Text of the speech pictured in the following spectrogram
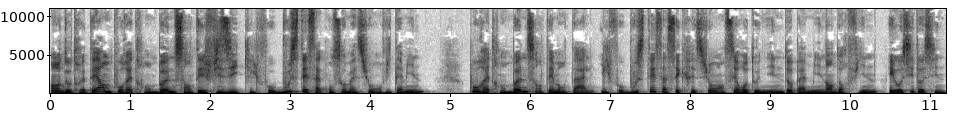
En d'autres termes, pour être en bonne santé physique, il faut booster sa consommation en vitamines. Pour être en bonne santé mentale, il faut booster sa sécrétion en sérotonine, dopamine, endorphine et ocytocine.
